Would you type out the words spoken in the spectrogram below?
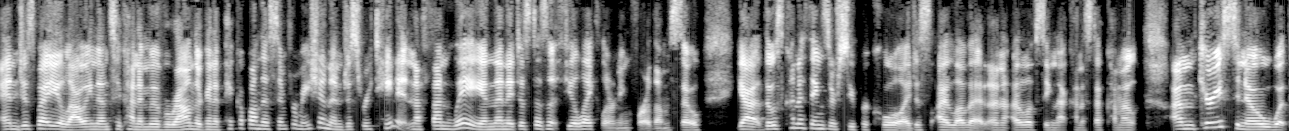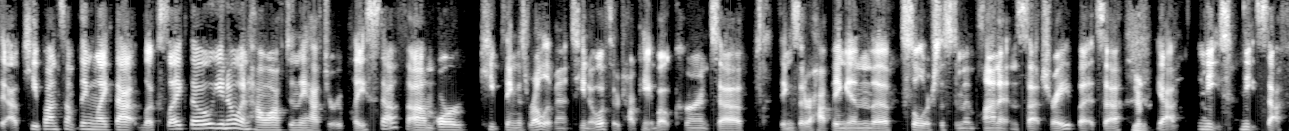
And just by allowing them to kind of move around, they're going to pick up on this information and just retain it in a fun way. And then it just doesn't feel like learning for them. So, yeah, those kind of things are super cool. I just, I love it. And I love seeing that kind of stuff come out. I'm curious to know what the upkeep on something like that looks like, though, you know, and how often they have to replace stuff um, or keep things relevant, you know, if they're talking about current uh, things that are happening in the solar system and planet and such, right? But uh, yep. yeah, neat, neat stuff.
